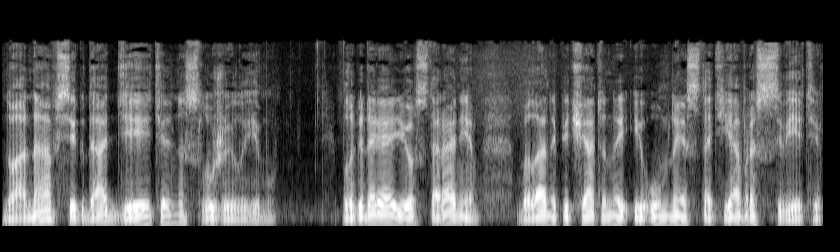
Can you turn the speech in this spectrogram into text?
но она всегда деятельно служила ему. Благодаря ее стараниям была напечатана и умная статья в «Рассвете»,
